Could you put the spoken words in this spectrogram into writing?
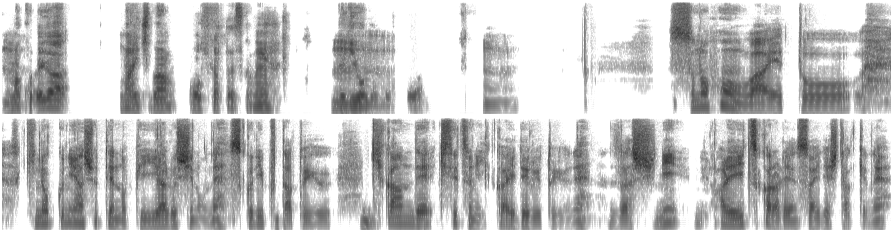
うんまあこれが、まあ一番大きかったですかね。出来事としては。うん。その本は、えっと、紀ノ国屋書店の PR 誌のね、スクリプタといううん期間で季節に1回出るというね、雑誌に、あれいつから連載でしたっけね？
